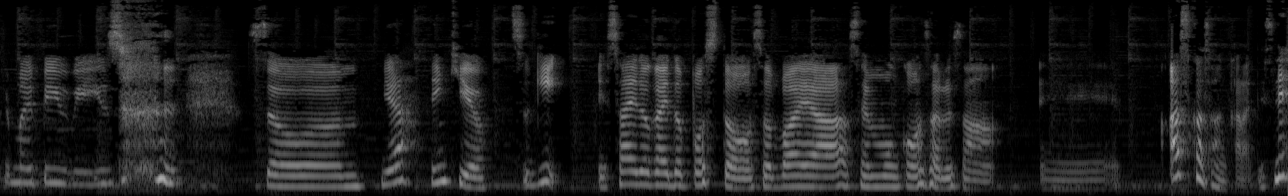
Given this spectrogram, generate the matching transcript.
they're my babies. so, um, yeah, thank you. 次、えサイドガイドポスト、蕎麦屋専門コンサルさん、えー、アスカさんからですね、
